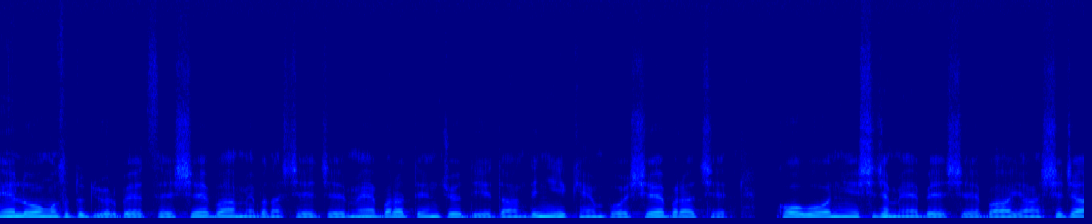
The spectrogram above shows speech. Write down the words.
ne lo ngo su tu gyur be tse she ba me ba da she je me bara ten chu di dan di ni ken bo she bara che ko wo ni shi ja me be she ba yang shi ja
